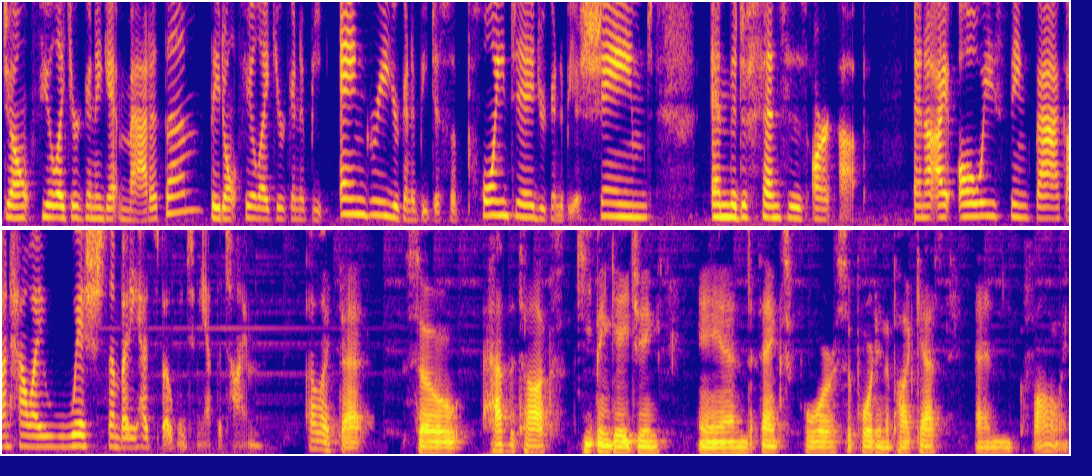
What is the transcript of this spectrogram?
don't feel like you're going to get mad at them. They don't feel like you're going to be angry, you're going to be disappointed, you're going to be ashamed, and the defenses aren't up. And I always think back on how I wish somebody had spoken to me at the time. I like that. So have the talks, keep engaging, and thanks for supporting the podcast and following.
